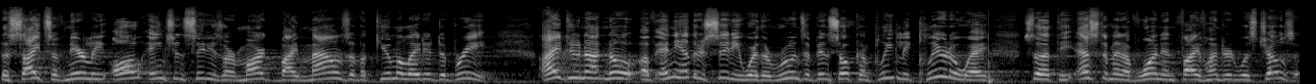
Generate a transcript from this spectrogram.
The sites of nearly all ancient cities are marked by mounds of accumulated debris. I do not know of any other city where the ruins have been so completely cleared away so that the estimate of 1 in 500 was chosen.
